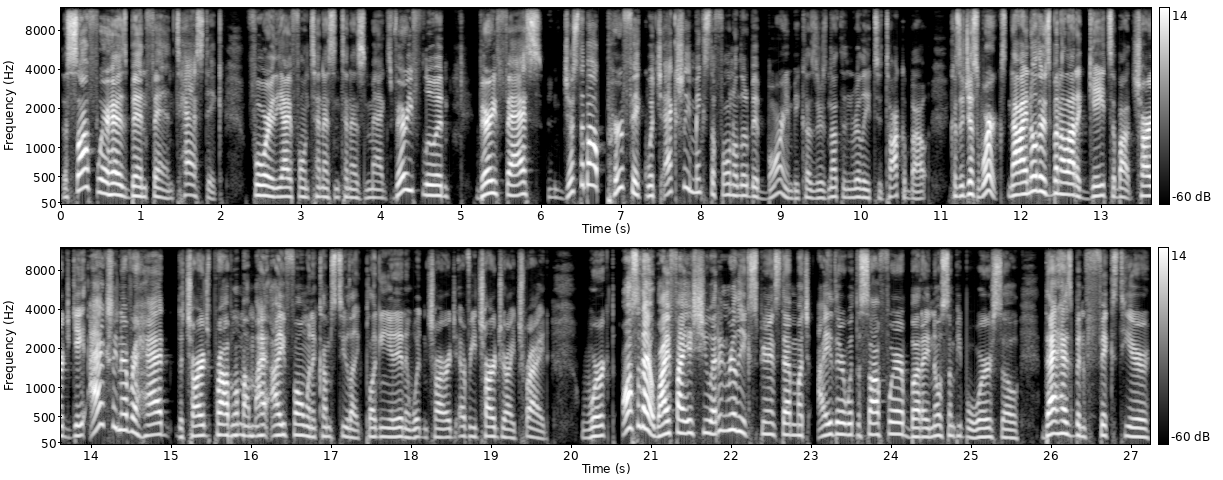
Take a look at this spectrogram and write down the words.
the software has been fantastic for the iPhone 10s and 10s Max. Very fluid, very fast, just about perfect, which actually makes the phone a little bit boring because there's nothing really to talk about because it just works. Now, I know there's been a lot of gates about charge gate. I actually never had the charge problem on my iPhone when it comes to like plugging it in and wouldn't charge. Every charger I tried worked. Also, that Wi Fi issue, I didn't really experience that much either with the software, but I know some people were. So that has been fixed here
